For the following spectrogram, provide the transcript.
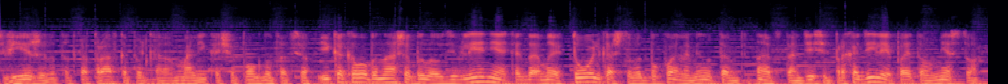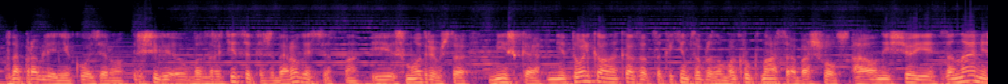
свежий, вот эта травка только маленькая, еще погнута, все. И каково бы наше было удивление, когда мы только что, вот буквально минут там 15, там 10 проходили по этому месту в направлении к озеру, решили возвратиться, это же дорога, естественно, и смотрим, что Мишка не только он, оказывается, каким-то образом вокруг нас обошелся, а он еще и за нами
